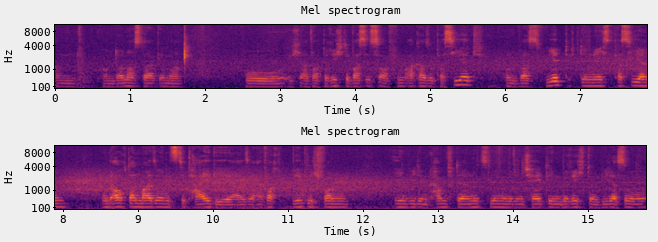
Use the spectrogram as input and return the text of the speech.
am, am Donnerstag immer, wo ich einfach berichte, was ist auf dem Acker so passiert, und was wird demnächst passieren und auch dann mal so ins Detail gehe. Also einfach wirklich von irgendwie dem Kampf der Nützlinge mit den Schädlingen berichte und wie das so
